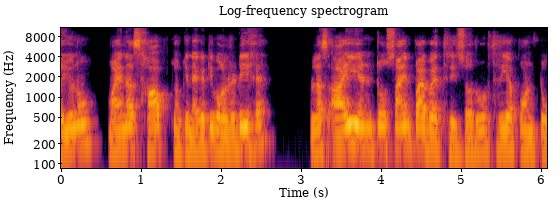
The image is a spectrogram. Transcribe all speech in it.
you know minus half क्योंकि नेगेटिव ऑलरेडी है। Plus i into sine pi by three so root three upon two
